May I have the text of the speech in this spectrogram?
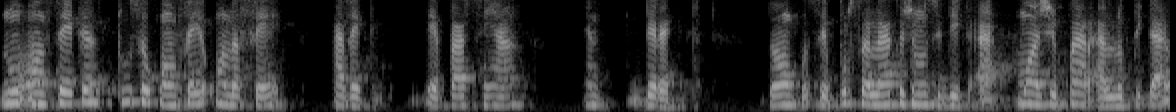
Nous, on sait que tout ce qu'on fait, on le fait avec les patients directs. Donc, c'est pour cela que je me suis dit, ah, moi, je pars à l'hôpital,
